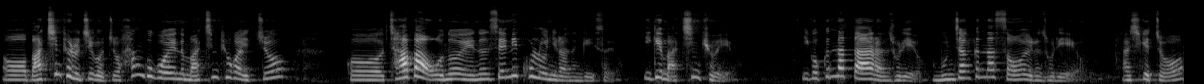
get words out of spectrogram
어, 마침표를 찍었죠. 한국어에는 마침표가 있죠. 어, 자바 언어에는 세미콜론이라는 게 있어요. 이게 마침표예요. 이거 끝났다라는 소리예요. 문장 끝났어 이런 소리예요. 아시겠죠?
